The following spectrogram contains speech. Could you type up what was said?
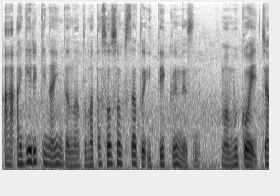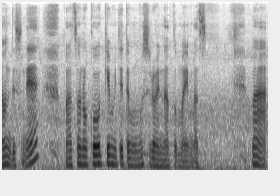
ああげる気ないんだなとまたそそくさと言っていくんですね。まあ、向こうへ行っちゃうんですね、まあ、その光景見てても面白いなと思います。まあ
